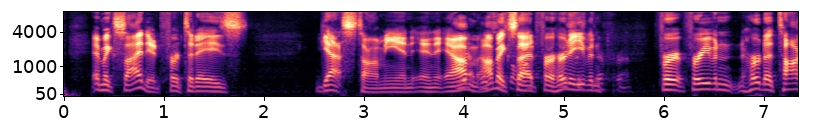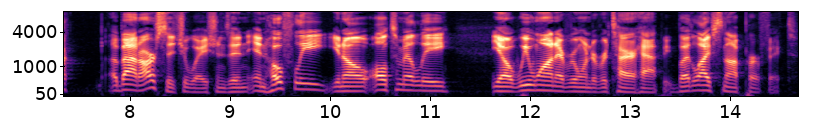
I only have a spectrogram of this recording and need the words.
am excited for today's guest, Tommy, and and I'm I'm excited for her to even different. for for even her to talk about our situations and and hopefully, you know, ultimately you know, we want everyone to retire happy, but life's not perfect.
